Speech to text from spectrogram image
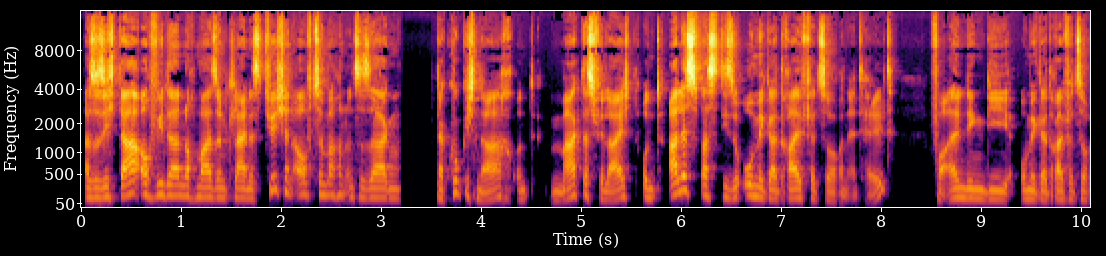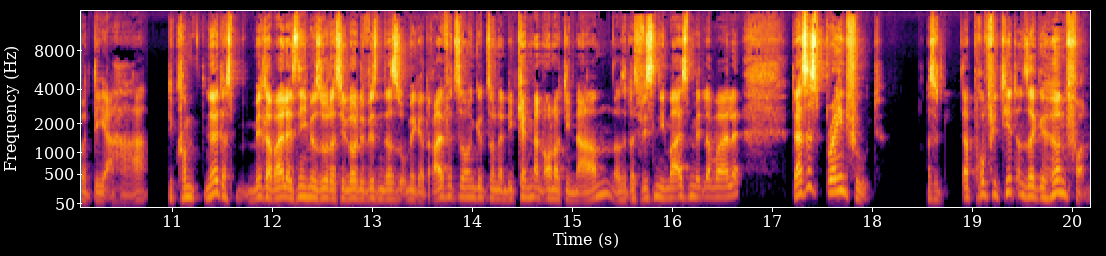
Also sich da auch wieder nochmal so ein kleines Türchen aufzumachen und zu sagen, da gucke ich nach und mag das vielleicht. Und alles, was diese Omega-3-Fettsäuren enthält, vor allen Dingen die Omega-3-Fettsäure DAH. Die kommt, ne, das mittlerweile ist nicht mehr so, dass die Leute wissen, dass es Omega-3-Fettsäuren gibt, sondern die kennen dann auch noch die Namen. Also das wissen die meisten mittlerweile. Das ist Brain Food. Also da profitiert unser Gehirn von.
